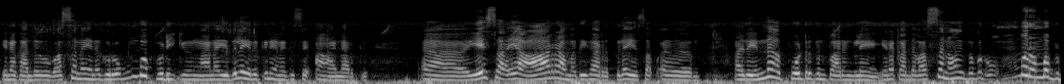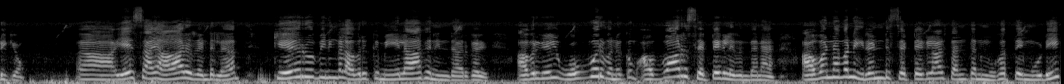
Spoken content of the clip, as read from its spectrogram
எனக்கு அந்த வசனம் எனக்கு ரொம்ப பிடிக்குங்க. ஆனால் இதில் இருக்குன்னு எனக்கு செ- ஆ என்ன இருக்குது ஏசாய ஆறாம் அதிகாரத்தில் ஏசா அதில் என்ன போட்டிருக்குன்னு பாருங்களேன். எனக்கு அந்த வசனம் எனக்கு ரொம்ப ரொம்ப பிடிக்கும். ஏசாய ஏசாயா ஆறு ரெண்டில் கேருபீன்கள் அவருக்கு மேலாக நின்றார்கள். அவர்களில் ஒவ்வொருவனுக்கும் அவ்வாறு செட்டைகள் இருந்தன. அவனவன் இரண்டு செட்டைகளால் தன் தன் முகத்தை மூடி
